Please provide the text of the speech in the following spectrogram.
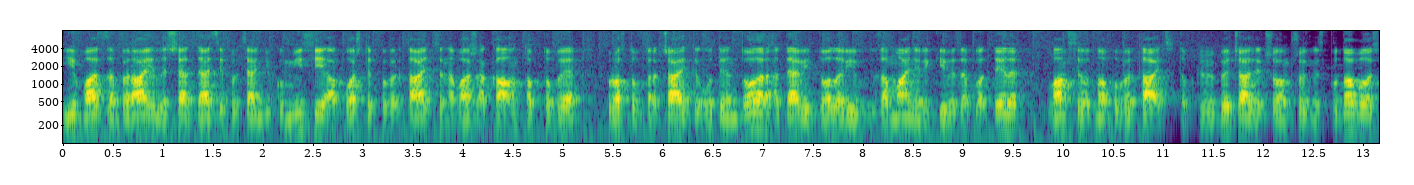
і вас забирає лише 10% комісії, а кошти повертаються на ваш аккаунт. Тобто ви просто втрачаєте 1 долар, а 9 доларів за майнер, який ви заплатили, вам все одно повертається. Тобто в будь-який час, якщо вам щось не сподобалось,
